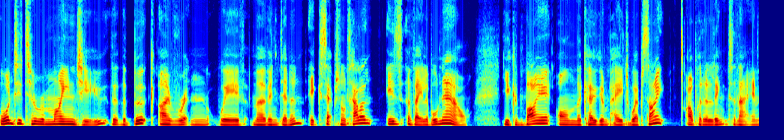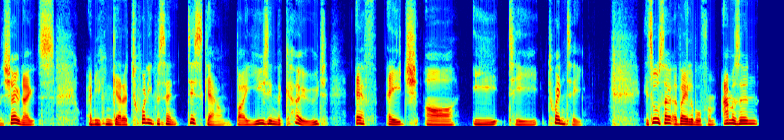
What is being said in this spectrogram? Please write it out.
I wanted to remind you that the book I've written with Mervyn Dinnen, Exceptional Talent, is available now. You can buy it on the Kogan Page website I'll put a link to that in the show notes, and you can get a 20% discount by using the code FHRET20. It's also available from Amazon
